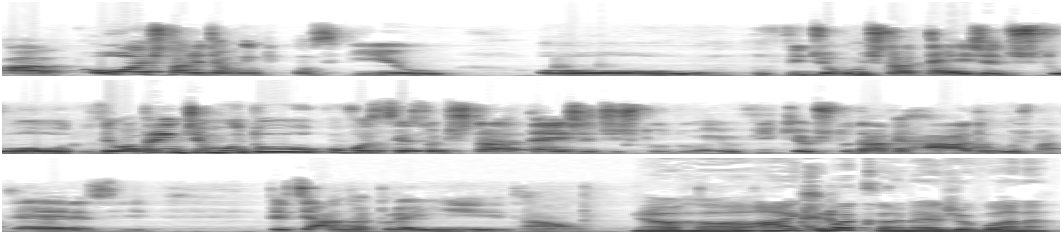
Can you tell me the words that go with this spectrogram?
A, ou a história de alguém que conseguiu ou um vídeo de alguma estratégia de estudos. Eu aprendi muito com você sobre estratégia de estudo. Eu vi que eu estudava errado algumas matérias e pensei, ah, não é por aí e tal. Aham. Uhum. Ai, que bacana, Giovana.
